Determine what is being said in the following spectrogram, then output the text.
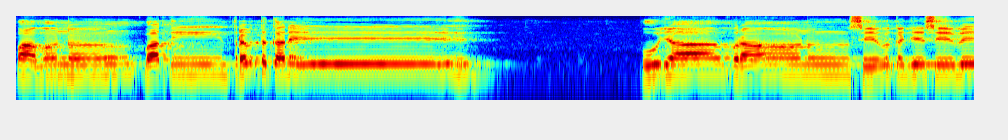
ਭਾਵਨ ਪਾਤੀ ਤ੍ਰਿਪਤ ਕਰੇ। ਪੂਜਾ ਪ੍ਰਾਨ ਸੇਵਕ ਜੇ ਸੇਵੇ।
